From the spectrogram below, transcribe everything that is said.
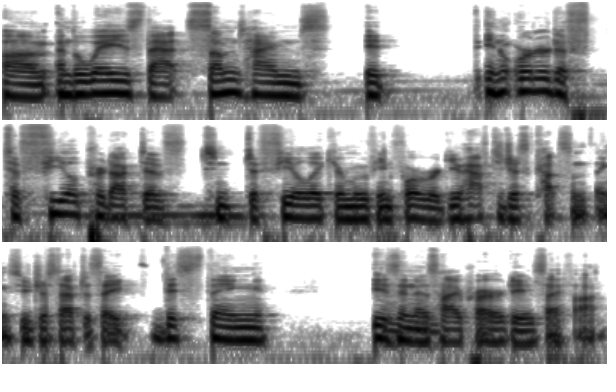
Um, and the ways that sometimes it in order to to feel productive to, to feel like you're moving forward you have to just cut some things you just have to say this thing isn't mm-hmm. as high priority as i thought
